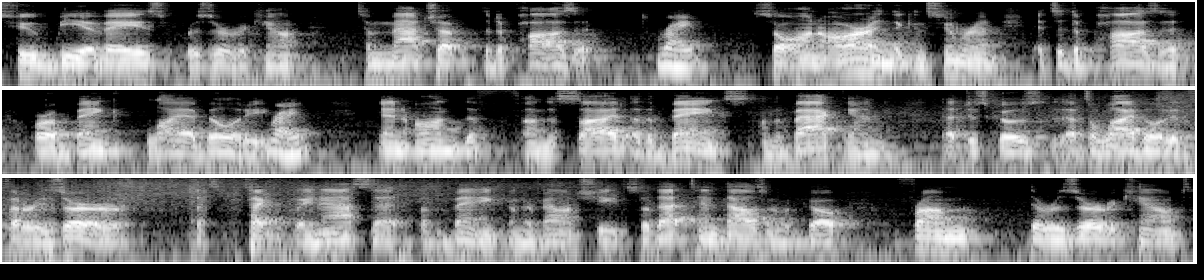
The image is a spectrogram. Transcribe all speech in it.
to B of A's reserve account to match up the deposit right. so on our end, the consumer end, it's a deposit or a bank liability. Right. And on the on the side of the banks, on the back end, that just goes. That's a liability of the Federal Reserve. That's technically an asset of the bank on their balance sheet. So that ten thousand would go from the reserve account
